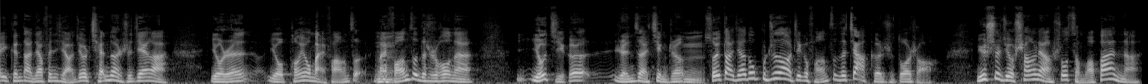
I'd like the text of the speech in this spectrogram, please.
以跟大家分享，就是前段时间啊，有人有朋友买房子，买房子的时候呢，有几个人在竞争，所以大家都不知道这个房子的价格是多少，于是就商量说怎么办呢？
